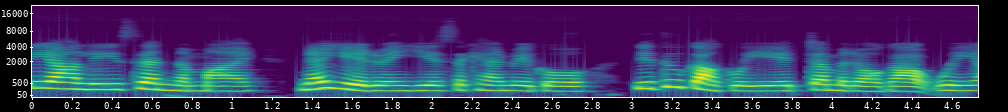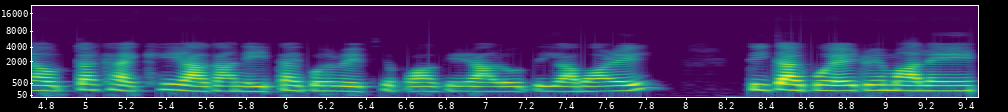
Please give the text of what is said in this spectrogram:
142မိုင်နဲ့ရေတွင်ရေစခန်းတွေကိုပြည်သူ့ကာကွယ်ရေးတပ်မတော်ကဝင်ရောက်တိုက်ခိုက်ခဲ့ရာကနေတိုက်ပွဲတွေဖြစ်ပွားခဲ့တာလို့သိရပါတယ်။ဒီတိုက်ပွဲအတွင်းမှာလည်း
